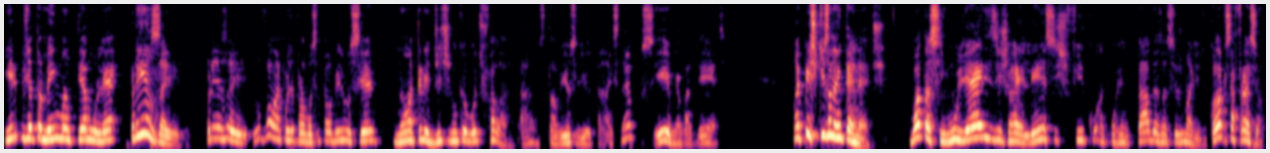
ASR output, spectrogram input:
e ele podia também manter a mulher presa a ele. Ele. Eu vou falar uma coisa para você, talvez você não acredite no que eu vou te falar. Tá? Talvez você diga, ah, isso não é possível, um negócio dessa. Mas pesquisa na internet. Bota assim: mulheres israelenses ficam acorrentadas a seus maridos. Coloca essa frase assim: ó,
